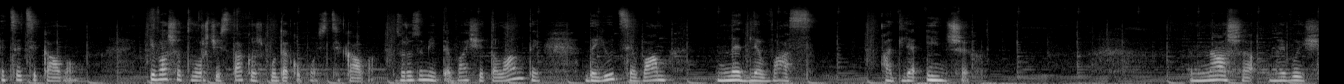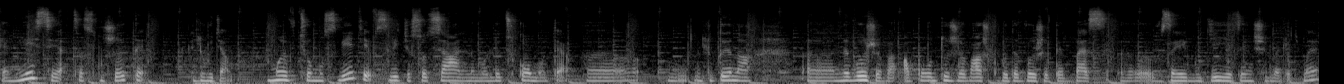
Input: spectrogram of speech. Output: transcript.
І це цікаво. І ваша творчість також буде комусь цікава. Зрозумійте, ваші таланти даються вам не для вас, а для інших. Наша найвища місія це служити людям. Ми в цьому світі, в світі соціальному, людському, де е, людина е, не виживе або дуже важко буде вижити без е, взаємодії з іншими людьми.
